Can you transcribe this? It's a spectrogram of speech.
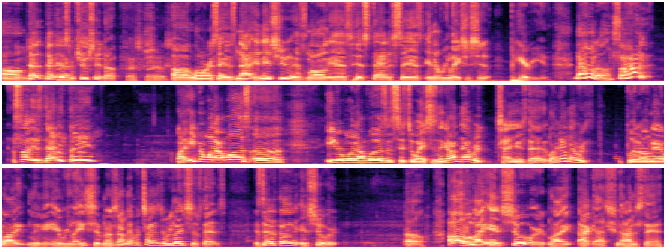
Um, that that is some true shit though. That's facts. Uh, Lauren said it's not an issue as long as his status says in a relationship. Period. Now hold on. So how? So is that a thing? Like even when I was uh, even when I was in situations, nigga, I never changed that. Like I never put on there like nigga in relationship. No. I never changed the relationship status. Is that a thing? Insured. Oh, oh, like insured. Like I got you. I understand.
